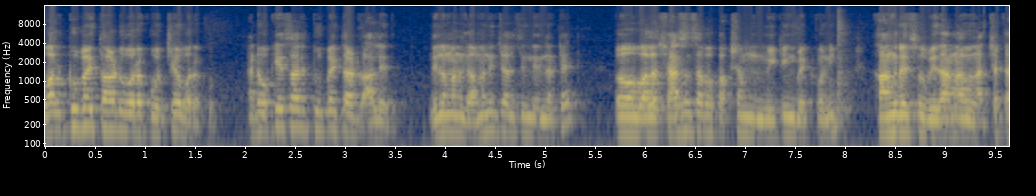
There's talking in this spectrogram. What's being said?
వాళ్ళు టూ బై థర్డ్ వరకు వచ్చే వరకు అంటే ఒకేసారి టూ బై థర్డ్ రాలేదు. దీనిలో మనం గమనించాల్సింది ఏంటంటే వాళ్ళ శాసనసభ పక్షం మీటింగ్ పెట్టుకొని కాంగ్రెస్ విధానాలు నచ్చక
